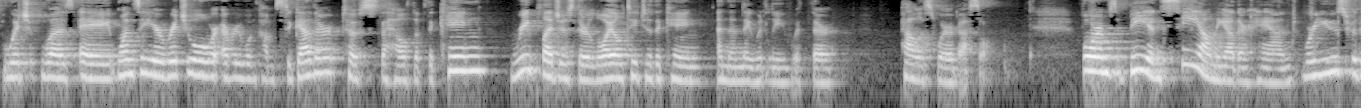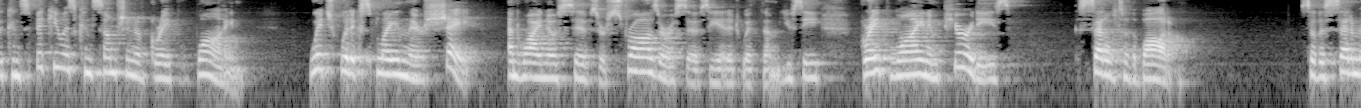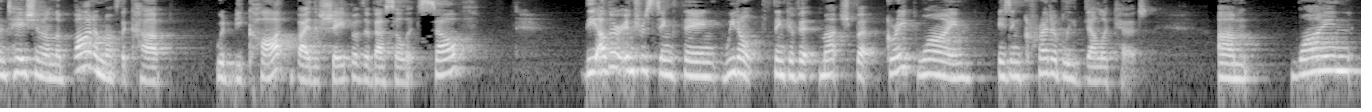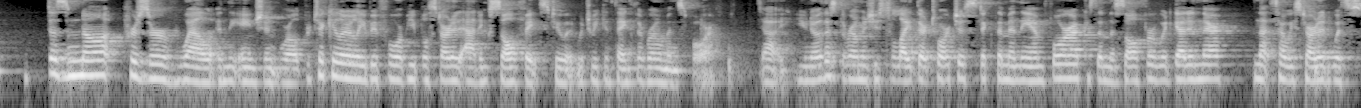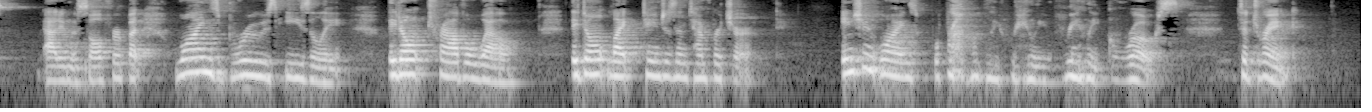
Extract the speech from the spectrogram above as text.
which was a once a year ritual where everyone comes together, toasts the health of the king, repledges their loyalty to the king, and then they would leave with their palaceware vessel. Forms B and C, on the other hand, were used for the conspicuous consumption of grape wine, which would explain their shape and why no sieves or straws are associated with them. You see, grape wine impurities settle to the bottom. So the sedimentation on the bottom of the cup would be caught by the shape of the vessel itself. The other interesting thing, we don't think of it much, but grape wine is incredibly delicate. Um, wine does not preserve well in the ancient world, particularly before people started adding sulfates to it, which we can thank the Romans for. Uh, you know this, the Romans used to light their torches, stick them in the amphora, because then the sulfur would get in there, and that's how we started with adding the sulfur. But wines bruise easily. They don't travel well. They don't like changes in temperature. Ancient wines were probably really, really gross to drink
